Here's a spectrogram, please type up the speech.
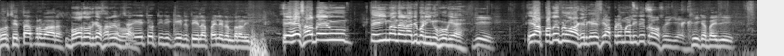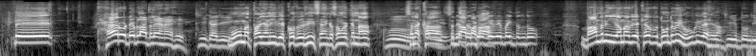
ਹੋਰ ਸੇਤਾ ਪਰਿਵਾਰ। ਬਹੁਤ ਵਧੀਆ ਸਰਵੇ ਅੱਛਾ ਬਹੁਤ। ਇਹ ਝੋਟੀ ਦੀ ਕੀ ਡਿਟੇਲ ਆ ਪਹਿਲੇ ਨੰਬਰ ਵਾਲੀ ਦੀ? ਇਹ ਸਰਵੇ ਨੂੰ 23ਵਾਂ ਦਿਨ ਅੱਜ ਬਣੀ ਨੂੰ ਹੋ ਗਿਆ ਹੈ ਜੀ। ਇਹ ਆਪਾਂ ਤੋਂ ਹੀ ਬਣਵਾ ਕੇ ਲਗਾਏ ਸੀ ਆਪਣੇ ਮਾਲੀ ਤੋਂ ਹੀ ਕ੍ਰਾਸ ਹੋਈ ਹੈ ਇਹ। ਠੀਕ ਹੈ ਬਾਈ ਜੀ। ਤੇ ਹੈ ਰੋਡੇ ਬਲੱਡ ਲੈਣਾ ਇਹ। ਠੀਕ ਹੈ ਜੀ। ਮੂੰਹ ਮੱਥਾ ਜਾਨੀ ਵੇਖੋ ਤੁਸੀਂ ਸਿੰਘ ਸੁੰਗ ਕਿੰਨਾ ਸਨੱਖਾ ਸਿੱਧਾ ਦੰਦੋਂ ਪਟਾ ਕਿਵੇਂ ਬਾਈ ਦੰਦੋ? ਦੰਦ ਨਹੀਂ ਆ ਮੈਂ ਵੇਖਿਆ ਦੁੰਦ ਕੋਈ ਹੋਊਗੀ ਵੈਸੇ ਤਾਂ। ਦੋਂਦੀ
